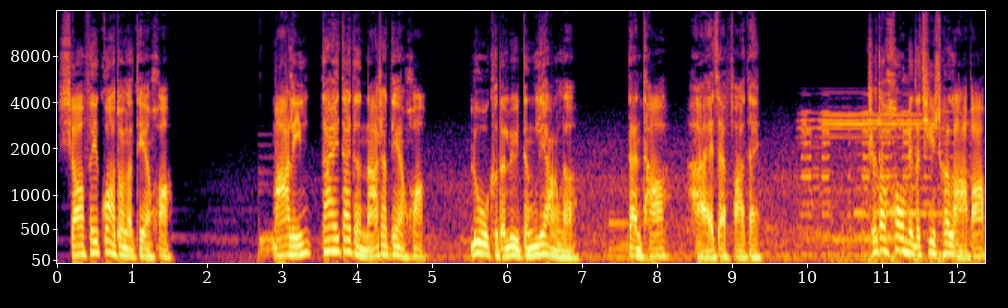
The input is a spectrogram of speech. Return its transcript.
小飞挂断了电话。马林呆呆地拿着电话，路口的绿灯亮了，但他还在发呆。直到后面的汽车喇叭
